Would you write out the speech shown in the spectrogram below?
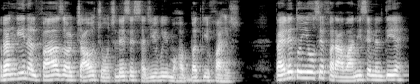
رنگین الفاظ اور چاؤ چونچلے سے سجی ہوئی محبت کی خواہش۔ پہلے تو یہ اسے فراوانی سے ملتی ہے،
